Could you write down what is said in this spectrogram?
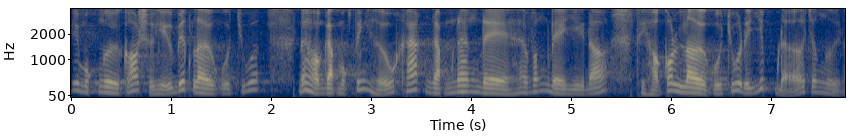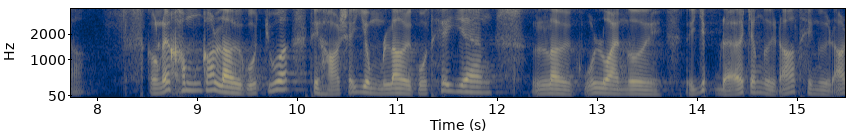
Khi một người có sự hiểu biết lời của Chúa, nếu họ gặp một tín hữu khác, gặp nan đề hay vấn đề gì đó, thì họ có lời của Chúa để giúp đỡ cho người đó. Còn nếu không có lời của Chúa thì họ sẽ dùng lời của thế gian, lời của loài người để giúp đỡ cho người đó thì người đó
